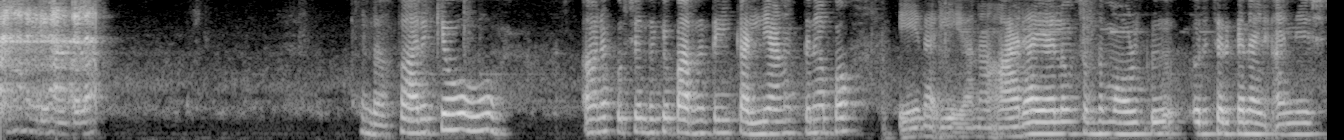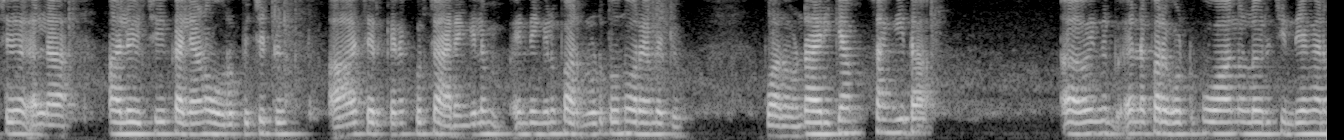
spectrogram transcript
കല്യാണം വീഡിയോ കാണട്ടല്ലേ ഉണ്ടോ അപ്പം ആരൊക്കെയോ അവനെക്കുറിച്ച് എന്തൊക്കെയോ പറഞ്ഞിട്ട് ഈ കല്യാണത്തിന് അപ്പോൾ ഏതാ ആരായാലും സ്വന്തം മോൾക്ക് ഒരു ചെറുക്കനെ അന്വ- അന്വേഷിച്ച് അല്ല ആലോചിച്ച് കല്യാണം ഉറപ്പിച്ചിട്ട് ആ ചെറുക്കനെ കുറിച്ച് ആരെങ്കിലും എന്തെങ്കിലും പറഞ്ഞു കൊടുത്തു എന്ന് പറയാൻ പറ്റൂ? അപ്പോൾ അതുകൊണ്ടായിരിക്കാം സംഗീത ഇത് എന്നെ പിറകോട്ട് പോവാന്നുള്ള ഒരു ചിന്ത എങ്ങനെ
